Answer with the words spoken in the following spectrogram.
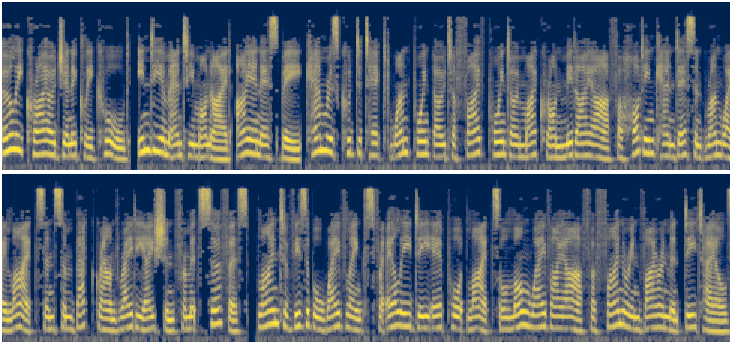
Early cryogenically cooled, indium antimonide INSB cameras could detect 1.0 to 5.0 micron mid-IR for hot incandescent runway lights and some background radiation from its surface, blind to visible wavelengths for LED airport lights or long-wave IR for finer environment details.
